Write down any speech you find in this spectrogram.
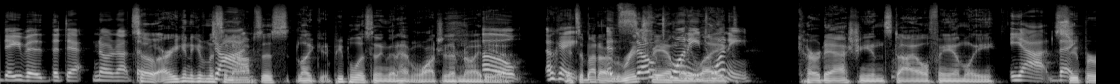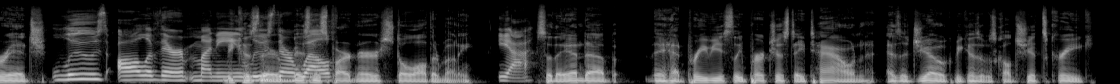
David, the dad no, not the so, are you going to give him a John. synopsis? Like, people listening that haven't watched it have no idea. Oh, okay. It's about a it's rich so family, 2020. Kardashian style family, yeah, that super rich, lose all of their money, because lose their, their business wealth. partner stole all their money. yeah. So they end up they had previously purchased a town as a joke because it was called Schitt's Creek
